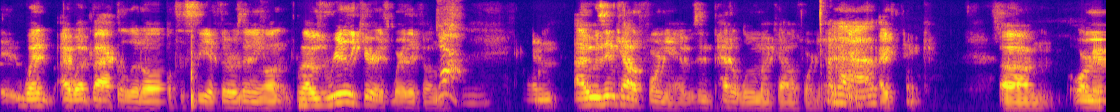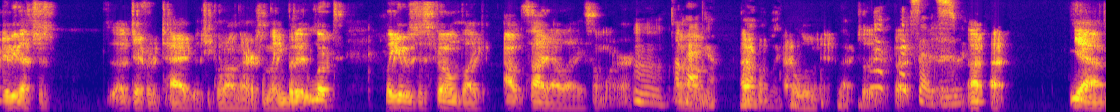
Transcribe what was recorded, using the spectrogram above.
it went. I went back a little to see if there was any on. Because I was really curious where they filmed. it. yeah. And I was in California. It was in Petaluma, California. I Yeah. think. I think. Um, or maybe that's just a different tag that she put on there or something. But it looked like it was just filmed like outside LA somewhere. Mm, okay. Um, Yeah, I don't know probably. if Petaluma is actually, Yeah, but makes sense. uh, yeah.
